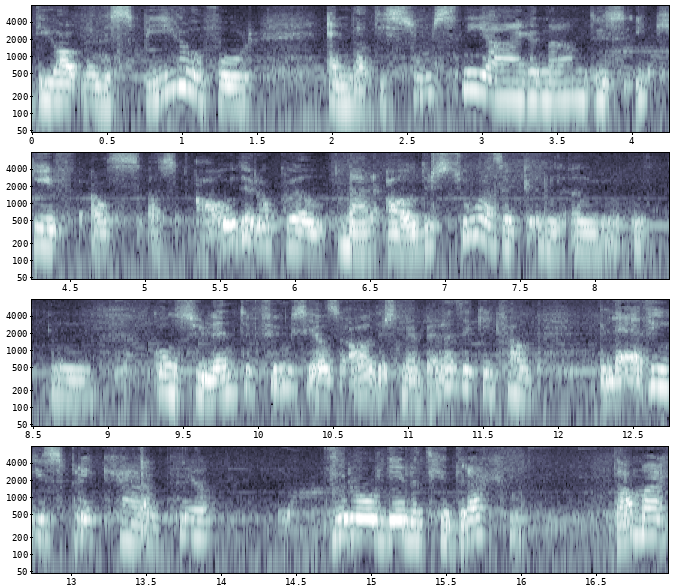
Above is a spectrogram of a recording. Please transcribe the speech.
die houdt me een spiegel voor. En dat is soms niet aangenaam. Dus ik geef als, als ouder ook wel naar ouders toe. Als ik een, een, een consulentenfunctie als ouders mij bellen, zeg ik van blijf in gesprek gaan. Ja. Veroordeel het gedrag. Dat mag,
